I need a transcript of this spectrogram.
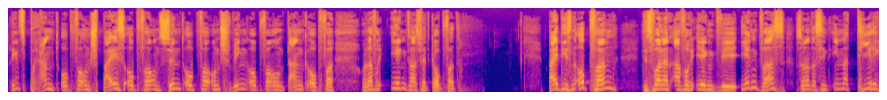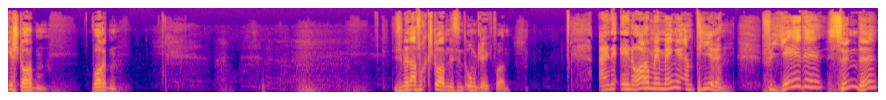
Da gibt es Brandopfer und Speisopfer und Sündopfer und Schwingopfer und Dankopfer und einfach irgendwas wird geopfert. Bei diesen Opfern, das war nicht einfach irgendwie irgendwas, sondern da sind immer Tiere gestorben worden. Die sind nicht einfach gestorben, die sind umgelegt worden eine enorme Menge an Tieren. Für jede Sünde,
